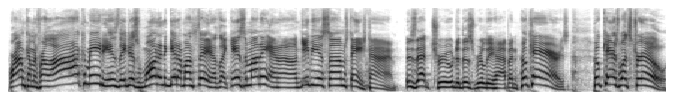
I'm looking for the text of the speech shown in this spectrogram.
where I'm coming from, a lot of comedians, they just wanted to get up on stage. I was like, give me some money and I'll give you some stage time. Is that true? Did this really happen? Who cares? Who cares what's true?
